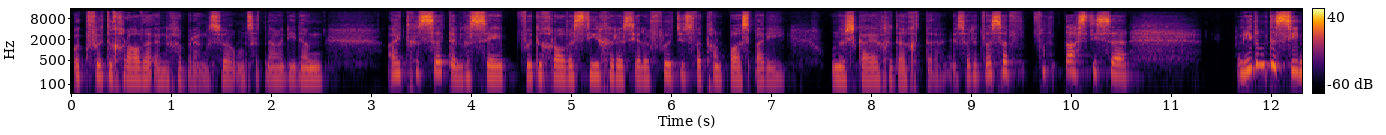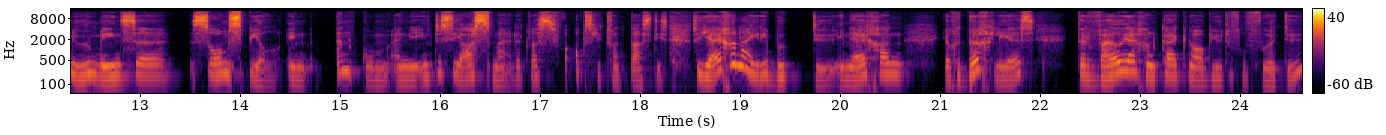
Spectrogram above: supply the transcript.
ook fotograwe ingebring. So ons het nou die ding uitgesit en gesê fotograwe stuur gerus julle foto's wat gaan pas by die onderskeie gedigte. So dit was 'n fantastiese net om te sien hoe mense saamspeel en inkom in die entoesiasme. Dit was absoluut fantasties. So jy gaan na hierdie boek toe en jy gaan jou gedig lees terwyl jy gaan kyk na 'n beautiful foto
